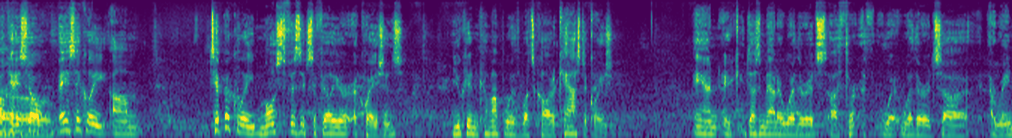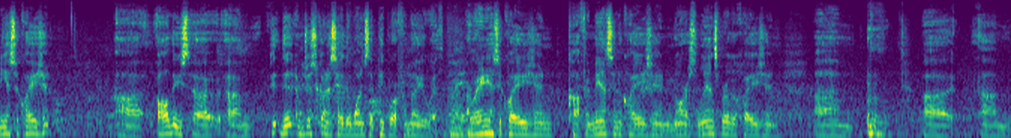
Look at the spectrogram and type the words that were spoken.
Okay, so basically, um, typically most physics of failure equations, you can come up with what's called a cast equation, and it doesn't matter whether it's whether it's a Arrhenius equation. Uh, all these, uh, um, th- I'm just going to say the ones that people are familiar with: Right. Arrhenius equation, Coffin-Manson equation, Norris-Landzberg equation. Um, uh, um,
